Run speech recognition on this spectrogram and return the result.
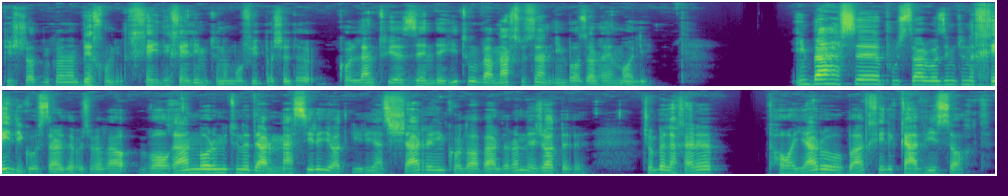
پیشنهاد می‌کنم بخونید. خیلی خیلی می‌تونه مفید باشه. کلا توی زندگیتون و مخصوصا این بازارهای مالی. این بحث پوست بازی می‌تونه خیلی گسترده باشه و واقعا ما رو می‌تونه در مسیر یادگیری از شر این کلاهبرداران نجات بده. چون بالاخره پایه رو باید خیلی قوی ساخت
